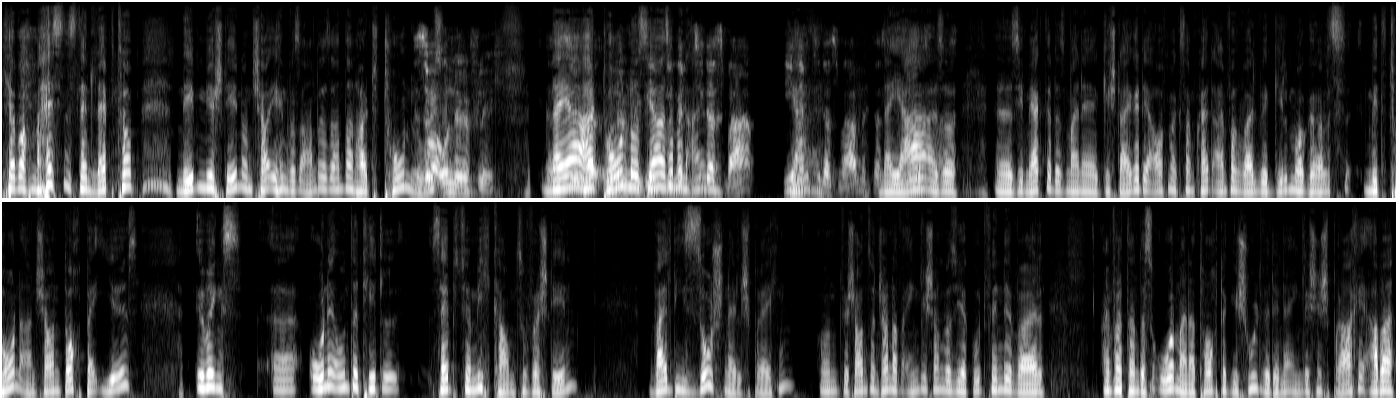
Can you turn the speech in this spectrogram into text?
ich habe auch meistens den Laptop neben mir stehen und schaue irgendwas anderes an, dann halt tonlos. Das ist aber unhöflich. Naja, halt tonlos, wie, ja. Also wie nimmt sie das wahr? Wie ja, nimmt sie das wahr? Naja, also äh, sie merkt ja, dass meine gesteigerte Aufmerksamkeit einfach, weil wir Gilmore Girls mit Ton anschauen, doch bei ihr ist. Übrigens, äh, ohne Untertitel selbst für mich kaum zu verstehen, weil die so schnell sprechen. Und wir schauen es uns schon auf Englisch an, was ich ja gut finde, weil einfach dann das Ohr meiner Tochter geschult wird in der englischen Sprache. Aber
